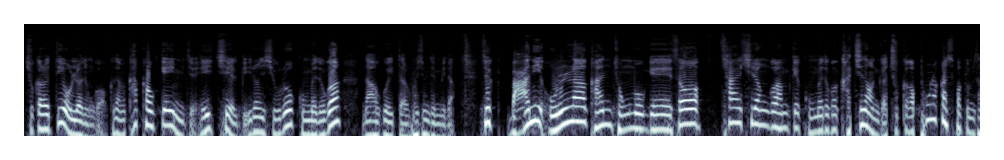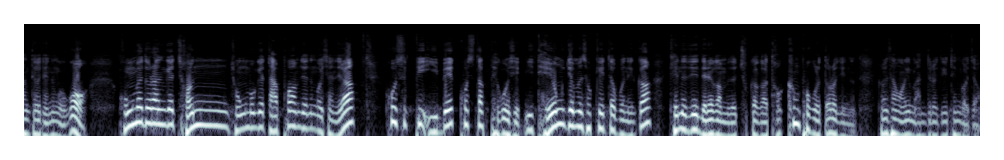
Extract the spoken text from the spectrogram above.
주가를 띄어 올려놓은 거. 그 다음에 카카오 게임즈, HLB 이런 식으로 공매도가 나오고 있다고 보시면 됩니다. 즉 많이 올라간 종목에서 차 실현과 함께 공매도가 같이 나오니까 주가가 폭락할 수밖에 없는 상태가 되는 거고 공매도라는 게 전 종목에 다 포함되는 것이 아니라 코스피 200, 코스닥 150 이 대형주에만 속해 있다 보니까 걔네들이 내려가면서 주가가 더 큰 폭으로 떨어지는 그런 상황이 만들어지게 된 거죠.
